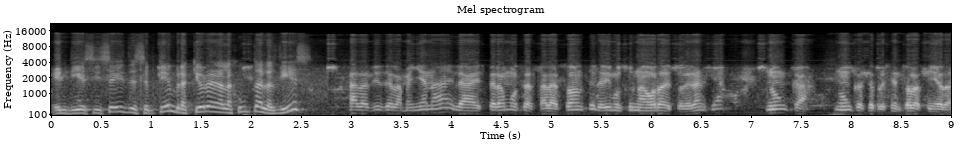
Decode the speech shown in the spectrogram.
en 16 de septiembre. ¿A qué hora era la junta? ¿A las 10? A las 10 de la mañana, la esperamos hasta las 11, le dimos una hora de tolerancia. Nunca, nunca se presentó la señora.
